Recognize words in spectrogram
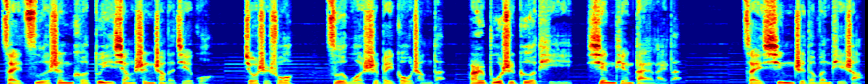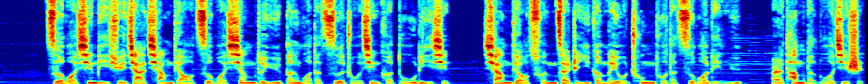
在自身和对象身上的结果。就是说，自我是被构成的，而不是个体先天带来的。在性质的问题上。自我心理学家强调自我相对于本我的自主性和独立性，强调存在着一个没有冲突的自我领域。而他们的逻辑是：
